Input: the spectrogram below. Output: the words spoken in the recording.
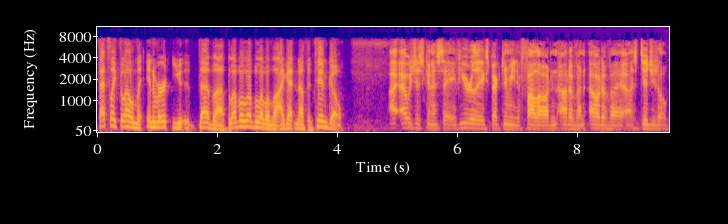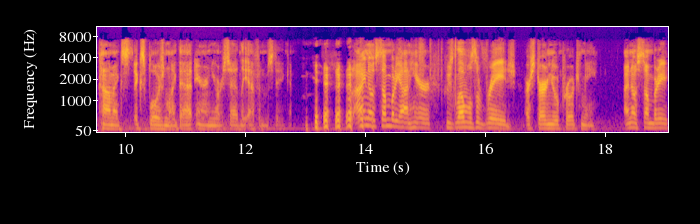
That's like the one the invert. You, blah blah blah blah blah blah blah. I got nothing. Tim, go. I, I was just gonna say, if you really expected me to follow out, out of an out of a, a, digital comics explosion like that, Aaron, you are sadly effing mistaken. but I know somebody on here whose levels of rage are starting to approach me. I know somebody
